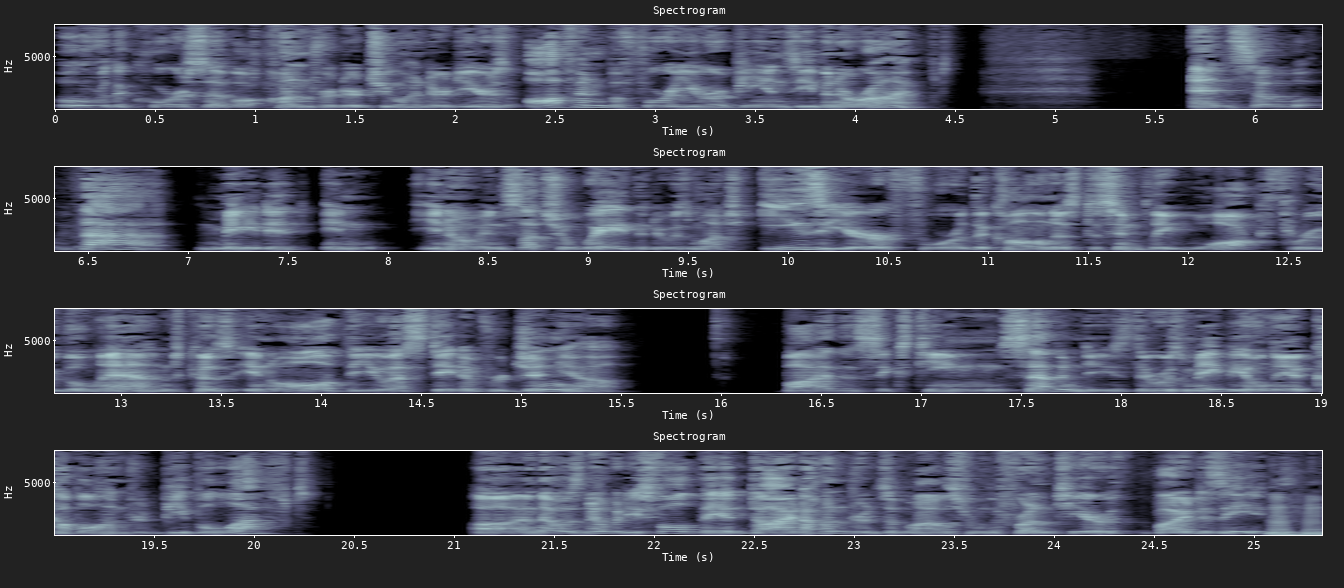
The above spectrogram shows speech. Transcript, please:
over the course of 100 or 200 years, often before Europeans even arrived. And so that made it in, you know, in such a way that it was much easier for the colonists to simply walk through the land because in all of the US state of Virginia, by the 1670s, there was maybe only a couple hundred people left. Uh, and that was nobody's fault. They had died hundreds of miles from the frontier by disease. Mm-hmm.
